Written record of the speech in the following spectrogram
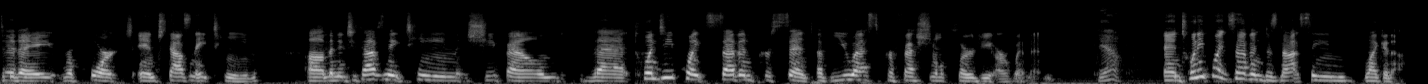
did a report in 2018. Um, and in 2018, she found that 20.7% of U.S. professional clergy are women. Yeah. And 20.7 does not seem like enough.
